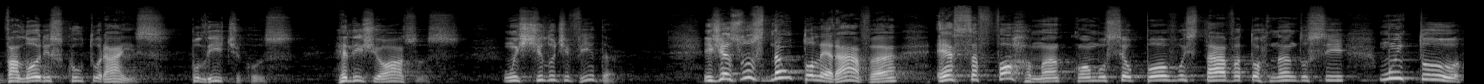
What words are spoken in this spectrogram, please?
valores culturais, políticos, religiosos, um estilo de vida. E Jesus não tolerava essa forma como o seu povo estava tornando-se muito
